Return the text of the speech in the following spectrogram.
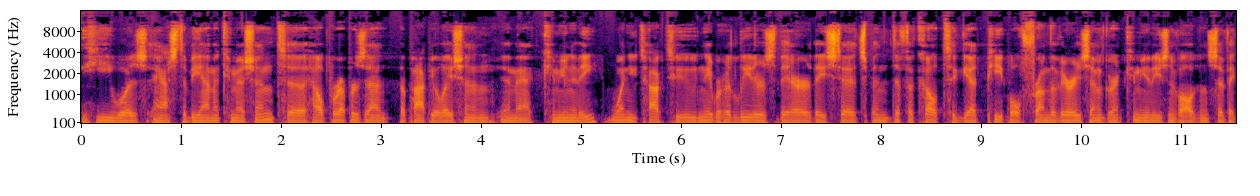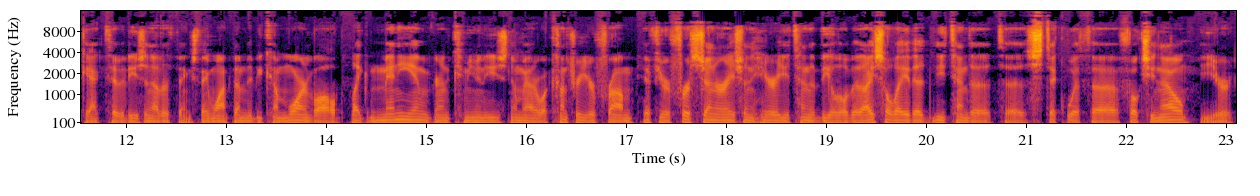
He was asked to be on the commission to help represent the population in that community. When you talk to neighborhood leaders there, they said it's been difficult to get people from the various immigrant communities involved in civic activities and other things. They want them to become more involved. Like many immigrant communities, no matter what country you're from, if you're first generation here, you tend to be a little bit isolated. You tend to, to stick with uh, folks you know. You're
